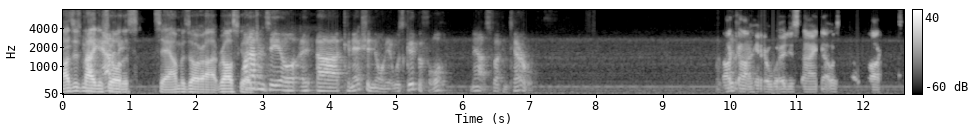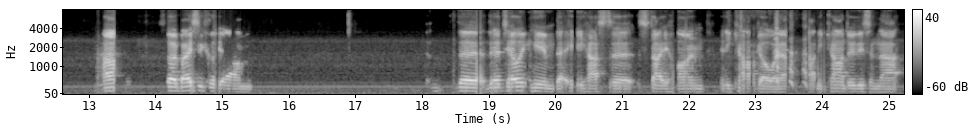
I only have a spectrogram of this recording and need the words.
I was just making sure of the sound was all right. Roscoe. What happened to your uh, connection, Normie? It was good before. Now it's fucking terrible. I can't hear a word you're saying. That was so fucked. Um, so basically, um, the they're telling him that he has to stay home and he can't go out and he can't do this and that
